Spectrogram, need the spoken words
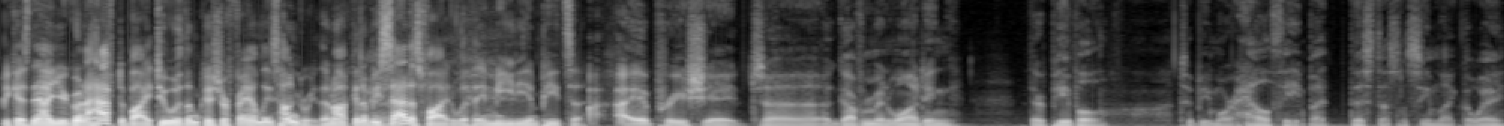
Because now you're going to have to buy two of them because your family's hungry. They're not going to be satisfied with a medium pizza. I appreciate uh, government wanting their people to be more healthy, but this doesn't seem like the way.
